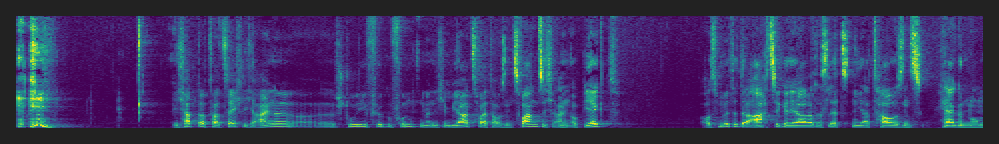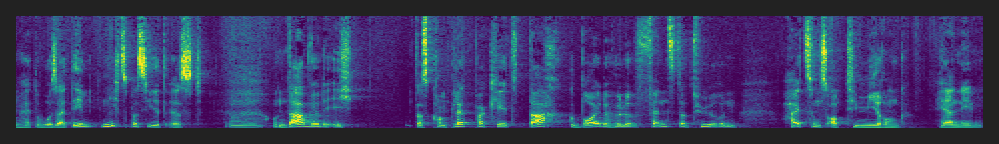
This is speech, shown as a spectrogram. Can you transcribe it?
ich habe da tatsächlich eine äh, Studie für gefunden, wenn ich im Jahr 2020 ein Objekt aus Mitte der 80er Jahre des letzten Jahrtausends hergenommen hätte, wo seitdem nichts passiert ist. Mhm. Und da würde ich das Komplettpaket Dach, Gebäudehülle, Fenstertüren, Heizungsoptimierung hernehmen.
